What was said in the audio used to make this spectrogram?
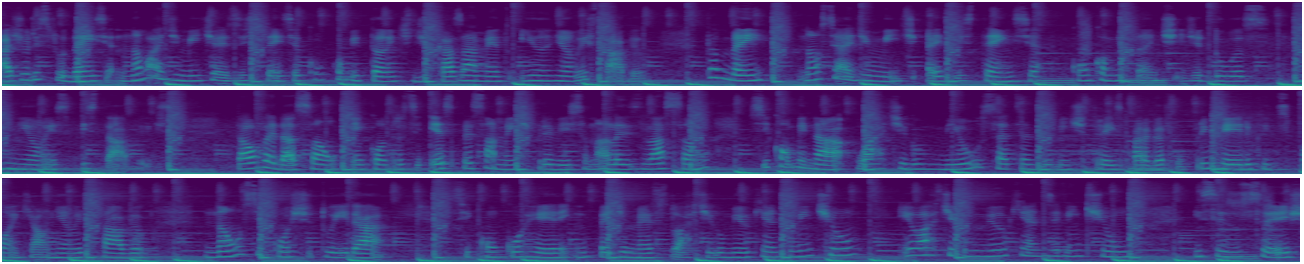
a jurisprudência não admite a existência concomitante de casamento e união estável. Também não se admite a existência concomitante de duas uniões estáveis. Tal vedação encontra-se expressamente prevista na legislação se combinar o artigo 1723, parágrafo 1, que dispõe que a união estável não se constituirá se concorrerem impedimentos do artigo 1521 e o artigo 1521, inciso 6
